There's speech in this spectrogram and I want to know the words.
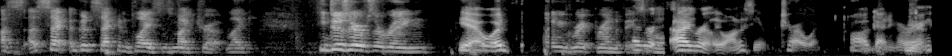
a, a, sec, a good second place is Mike Trout. Like he deserves a ring. yeah, would Playing a great brand of I, re- baseball. I really want to see Trout win. uh, getting a Yeah. ring.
